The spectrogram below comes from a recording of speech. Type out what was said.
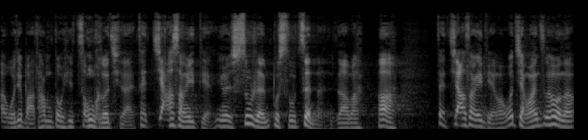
啊，我就把他们东西综合起来，再加上一点，因为输人不输阵了，你知道吗？啊。再加上一点哦，我讲完之后呢，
